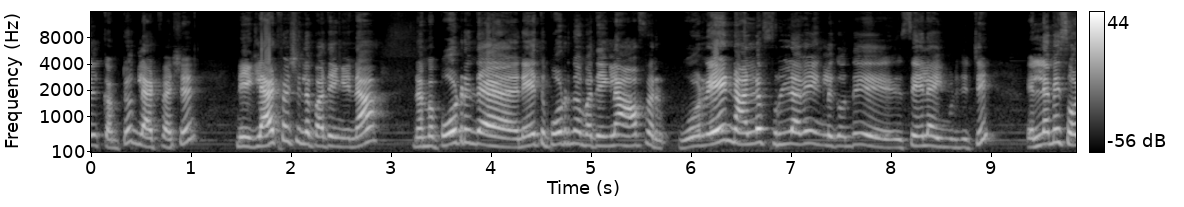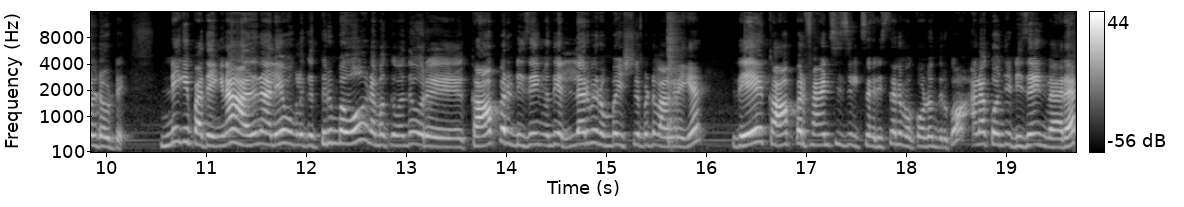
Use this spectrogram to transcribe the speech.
வெல்கம் டு கிளாட் ஃபேஷன் நீ கிளாட் ஃபேஷனில் பார்த்தீங்கன்னா நம்ம போட்டிருந்த நேற்று போட்டிருந்தோம் பார்த்தீங்களா ஆஃபர் ஒரே நாளில் ஃபுல்லாகவே எங்களுக்கு வந்து சேல் ஆகி முடிஞ்சிச்சு. எல்லாமே சோல்ட் அவுட்டு இன்றைக்கி பார்த்தீங்கன்னா அதனாலே உங்களுக்கு திரும்பவும் நமக்கு வந்து ஒரு காப்பர் டிசைன் வந்து எல்லாருமே ரொம்ப இஷ்டப்பட்டு வாங்குறீங்க. இதே காப்பர் ஃபேன்சி சில்க் சாரீஸ் தான் நம்ம கொண்டு வந்திருக்கோம். ஆனால் கொஞ்சம் டிசைன் வேறு.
